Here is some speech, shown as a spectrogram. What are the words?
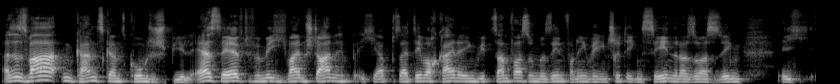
Also es war ein ganz, ganz komisches Spiel. Erste Hälfte für mich, ich war im Stadion, ich habe seitdem auch keine irgendwie Zusammenfassung gesehen von irgendwelchen schrittigen Szenen oder sowas. Deswegen, ich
